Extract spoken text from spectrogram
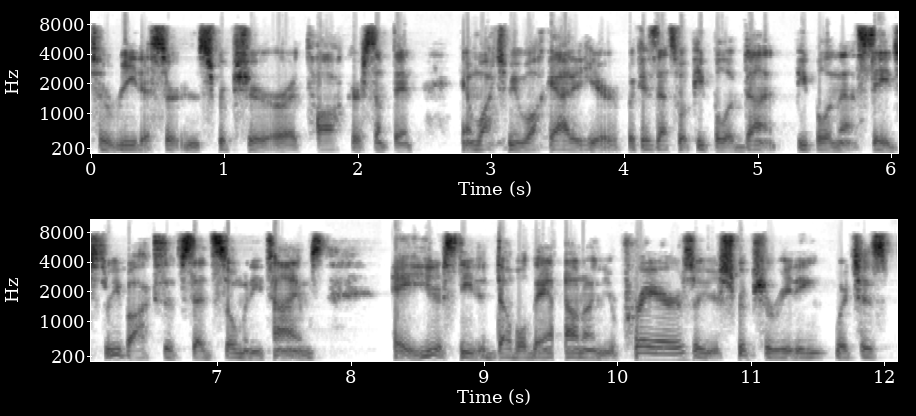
to read a certain scripture or a talk or something and watch me walk out of here because that's what people have done. People in that stage three box have said so many times, Hey, you just need to double down on your prayers or your scripture reading, which is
